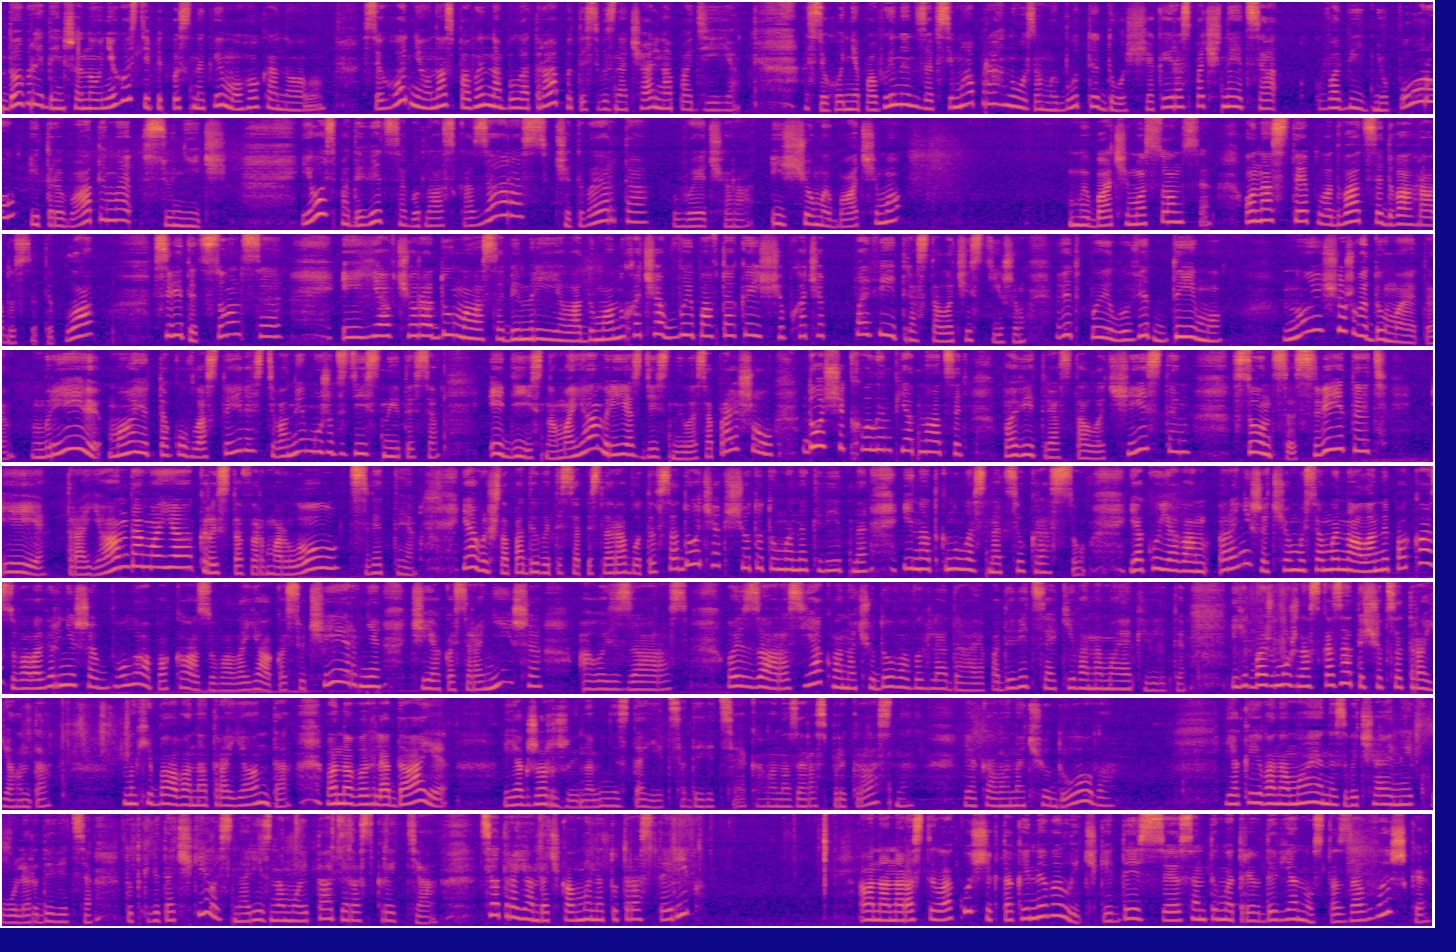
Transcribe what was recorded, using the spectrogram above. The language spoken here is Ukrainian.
Добрий день, шановні гості, підписники мого каналу. Сьогодні у нас повинна була трапитись визначальна подія. Сьогодні повинен за всіма прогнозами бути дощ, який розпочнеться в обідню пору і триватиме всю ніч. І ось подивіться, будь ласка, зараз четверта вечора. І що ми бачимо? Ми бачимо сонце. У нас тепло 22 градуси тепла, світить сонце. І я вчора думала собі, мріяла, думала, ну хоча б випав такий, щоб хоча б повітря стало чистішим від пилу, від диму. Ну і що ж ви думаєте? Мрії мають таку властивість, вони можуть здійснитися. І дійсно, моя мрія здійснилася. Пройшов дощик хвилин 15, повітря стало чистим, сонце світить, і троянда моя, Кристофер Марлоу, цвіте. Я вийшла подивитися після роботи в садочок, що тут у мене квітне, і наткнулась на цю красу, яку я вам раніше чомусь оминала, не показувала, вірніше була показувала якось у червні чи якось раніше. А ось зараз, ось зараз, як вона чудово виглядає. Подивіться, які вона має квіти. І хіба ж можна сказати, що це троянда? Ну хіба вона троянда? Вона виглядає як жоржина, мені здається. Дивіться, яка вона зараз прекрасна, яка вона чудова. Який вона має незвичайний колір. Дивіться, тут квіточки ось на різному етапі розкриття. Ця трояндочка в мене тут росте рік. Вона наростила кущик такий невеличкий, десь е, сантиметрів 90 заввишки.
